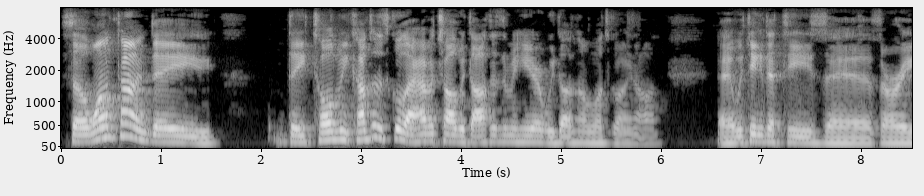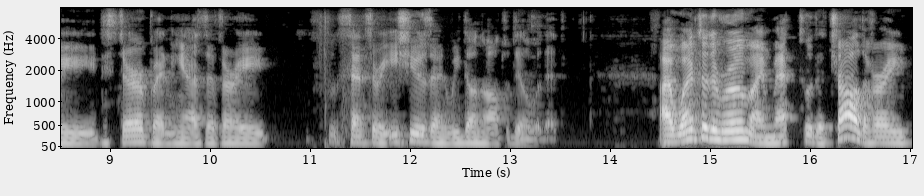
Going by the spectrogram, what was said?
So one time they they told me, "Come to the school. I have a child with autism here. We don't know what's going on. Uh, we think that he's uh, very disturbed and he has a very sensory issues, and we don't know how to deal with it." I went to the room. I met with the child, a very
